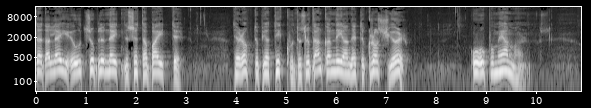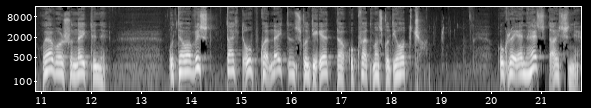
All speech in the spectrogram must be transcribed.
da det leie ut, så ble nøytene sett av beite. Det råpte opp i atikkund, og slå ganga nian etter krossgjør. Og opp på mæmaren. Og jeg var så nøytene. Og det var visst delt opp hva nøyten skulle eta og hva man skulle hodja. Og grei en hest eisne.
